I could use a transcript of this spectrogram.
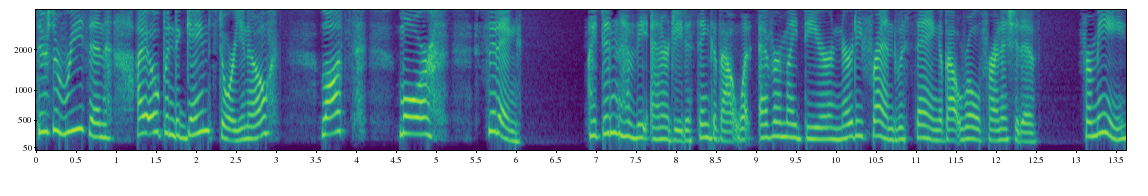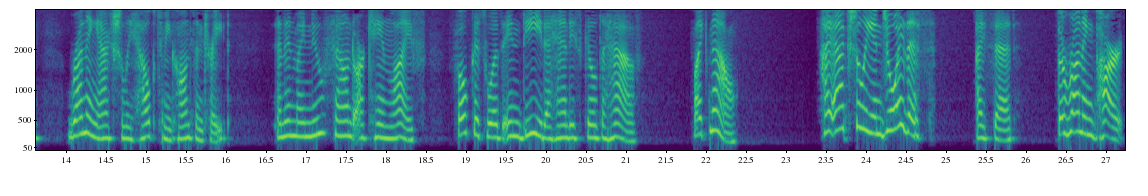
There's a reason I opened a game store, you know. Lots more sitting. I didn't have the energy to think about whatever my dear, nerdy friend was saying about roll for initiative. For me, running actually helped me concentrate. And in my newfound arcane life, focus was indeed a handy skill to have. Like now. I actually enjoy this, I said. The running part.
